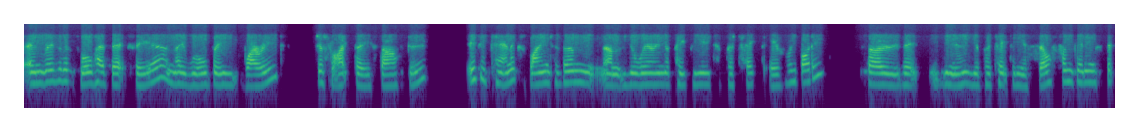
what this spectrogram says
and residents will have that fear and they will be worried, just like the staff do. If you can explain to them um, you're wearing the PPE to protect everybody, so that you know you're protecting yourself from getting sick,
